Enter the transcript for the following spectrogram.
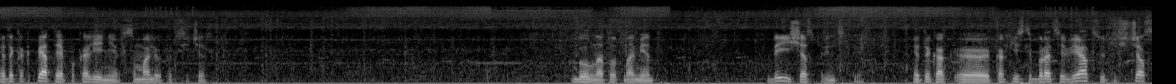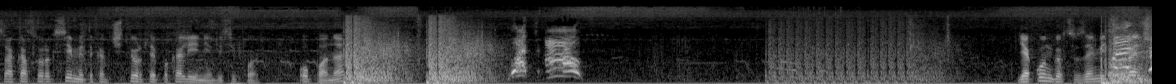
это как пятое поколение в самолетах сейчас. Был на тот момент. Да и сейчас, в принципе. Это как, э, как если брать авиацию, то сейчас АК-47 это как четвертое поколение до сих пор. Опа, на. Я конговцев заметил раньше.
